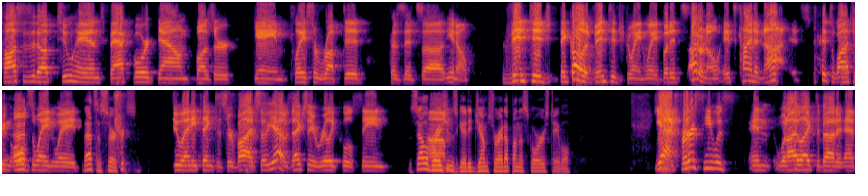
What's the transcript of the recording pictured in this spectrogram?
tosses it up, two hands, backboard down, buzzer, game, place erupted because it's uh, you know, vintage. They call it vintage Dwyane Wade, but it's I don't know. It's kind of not. It's it's watching old that's- Dwyane Wade That's a circus. do anything to survive. So yeah, it was actually a really cool scene. The celebration's good. He jumps right up on the scorer's table. Yeah, at first he was, and what I liked about it, at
